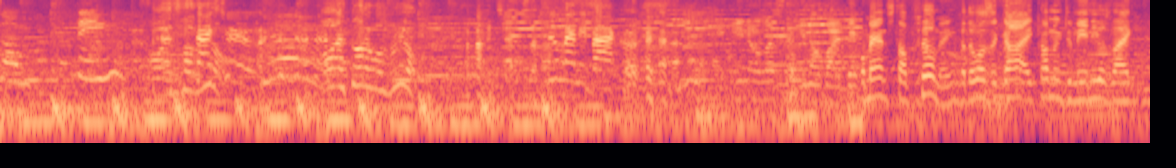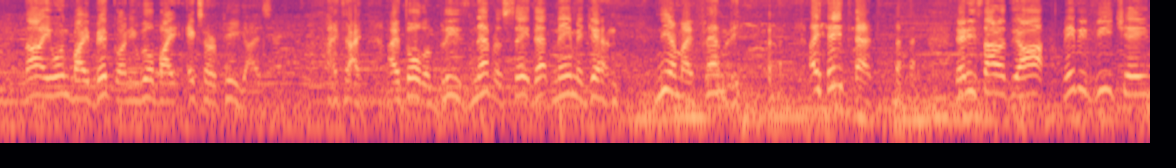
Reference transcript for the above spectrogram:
something. Oh, it's not real. Oh, I thought it was real. Too many backwards. You know, listen, you know, by big The man stopped filming, but there was a guy coming to me and he was like, "No, he won't buy Bitcoin. He will buy XRP, guys." I, I, I told him, please never say that name again near my family. I hate that. then he started, ah, maybe VeChain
